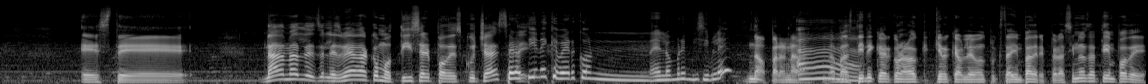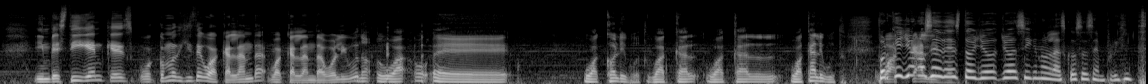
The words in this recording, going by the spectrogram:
Este Nada más les, les voy a dar como teaser, ¿podescuchas? ¿Pero Ay, tiene que ver con el hombre invisible? No, para nada. Ah. Nada más tiene que ver con algo que quiero que hablemos porque está bien padre. Pero así nos da tiempo de investiguen qué es, ¿cómo dijiste? Guacalanda, Guacalanda Bollywood. No, Wa- oh, eh, Wacollywood. Wacal, Wacal, Wakaliwood. Porque yo no sé de esto, yo, yo asigno las cosas en print.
